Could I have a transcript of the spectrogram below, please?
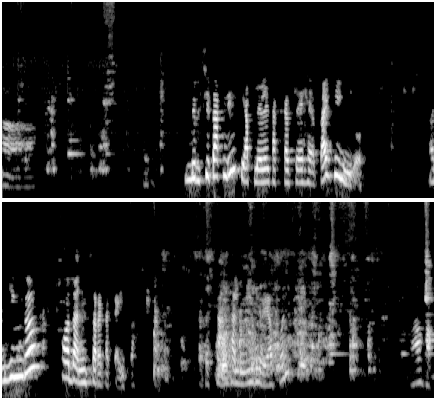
हा. मिरची टाकली की आपल्याला टाकायचं आहे आता हिंग. आणि हिंग स्वादानुसार टाकायचा. आता छान हलवून घेऊया आपण. हा हा.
